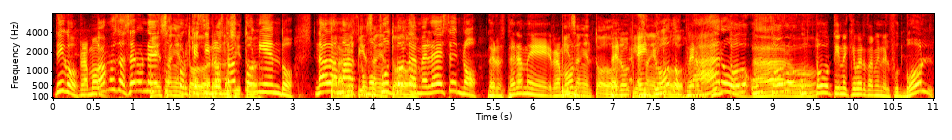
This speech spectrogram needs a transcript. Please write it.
digo, Ramón, vamos a ser honestos porque todo, si lo están poniendo nada Para más como fútbol de MLS, no. Pero espérame, Ramón. Piensan en todo, Pero piensan en en todo, todo. pero Claro, un todo, un claro. todo, un todo tiene que ver también el fútbol.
